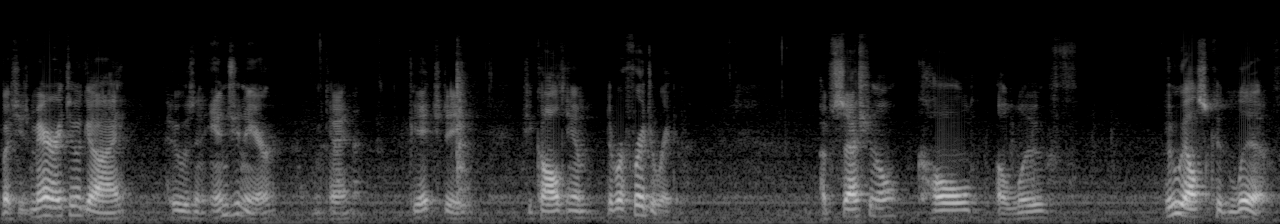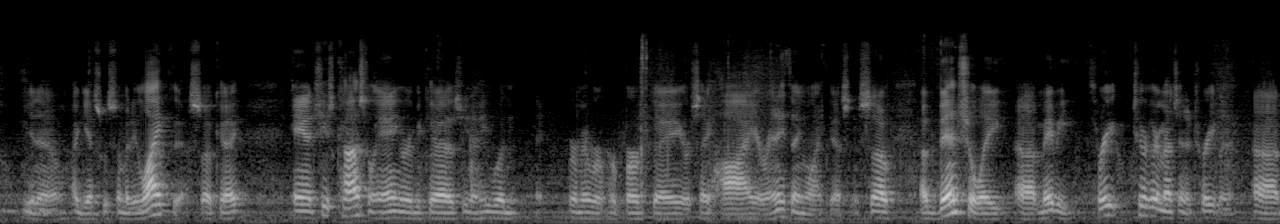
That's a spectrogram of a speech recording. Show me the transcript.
but she's married to a guy who was an engineer. Okay, PhD. She called him the refrigerator. Obsessional, cold, aloof, who else could live, you know, I guess with somebody like this, okay? And she's constantly angry because, you know, he wouldn't remember her birthday or say hi or anything like this. And so eventually, uh, maybe three, two or three months into treatment, uh,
